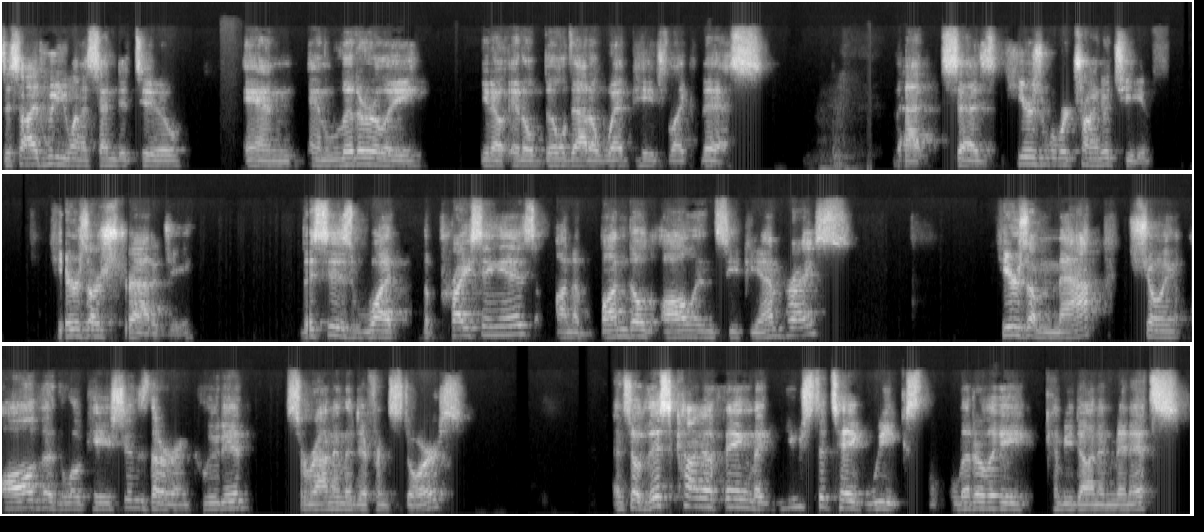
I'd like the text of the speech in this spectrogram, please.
decide who you want to send it to, and, and literally, you know, it'll build out a web page like this that says, here's what we're trying to achieve. Here's our strategy. This is what the pricing is on a bundled all-in CPM price. Here's a map showing all the locations that are included surrounding the different stores. And so this kind of thing that used to take weeks literally can be done in minutes.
